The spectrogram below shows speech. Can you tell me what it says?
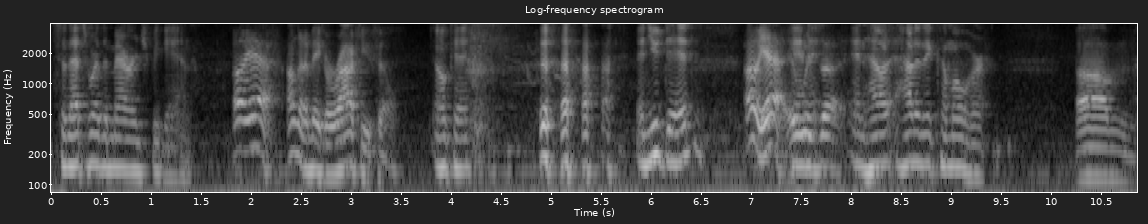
so that's where the marriage began. oh yeah, I'm gonna make a Rocky film. Okay. And you did. Yeah, it and, was. Uh, and how how did it come over? um,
